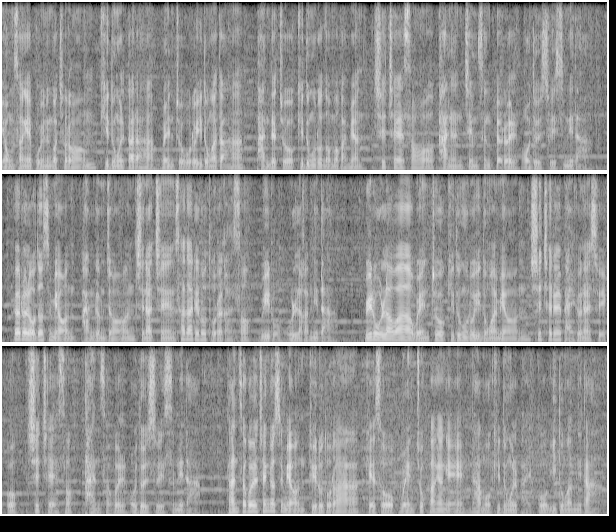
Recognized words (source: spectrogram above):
영상에 보이는 것처럼 기둥을 따라 왼쪽으로 이동하다 반대쪽 기둥으로 넘어가면 시체에서 가는 짐승뼈를 얻을 수 있습니다. 뼈를 얻었으면 방금 전 지나친 사다리로 돌아가서 위로 올라갑니다. 위로 올라와 왼쪽 기둥으로 이동하면 시체를 발견할 수 있고 시체에서 단석을 얻을 수 있습니다. 단석을 챙겼으면 뒤로 돌아 계속 왼쪽 방향에 나무 기둥을 밟고 이동합니다.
